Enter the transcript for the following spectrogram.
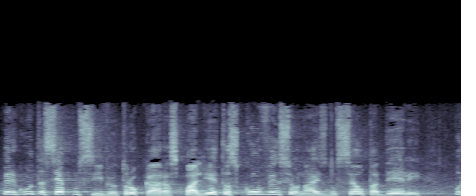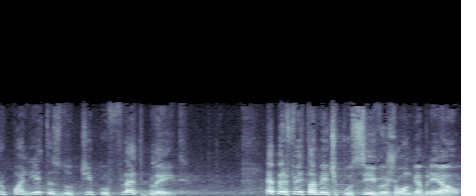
pergunta se é possível trocar as palhetas convencionais do Celta dele por palhetas do tipo flat blade. É perfeitamente possível, João Gabriel.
